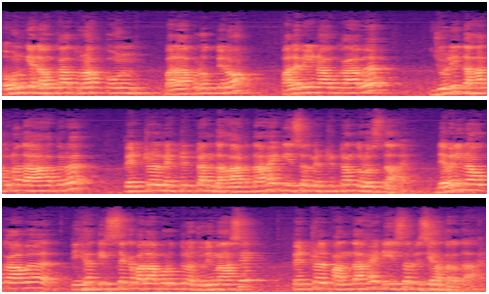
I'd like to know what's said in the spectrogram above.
ඔවුන්ගේ නෞකා තුනක් ඔවුන් බලාපොරොත්තු වෙනවා. පළවෙනි නෞකාව ජුලි 13 14 පෙට්‍රල් මෙට්‍රික් ටන් 18000යි ඩීසල් මෙට්‍රික් ටන් 12000යි. දෙවැනි නෞකාව 30 31 බලාපොරොත්තු වෙන ජුලි මාසේ පෙට්‍රල් 5000යි ඩීසල් 24000යි.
